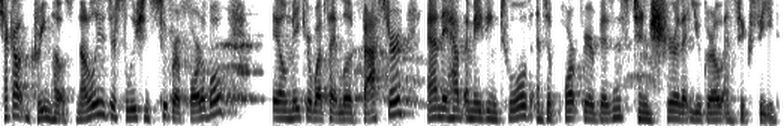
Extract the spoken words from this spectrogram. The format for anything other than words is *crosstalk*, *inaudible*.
Check out DreamHost. Not only is their solution super affordable, it'll make your website load faster, and they have amazing tools and support for your business to ensure that you grow and succeed.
